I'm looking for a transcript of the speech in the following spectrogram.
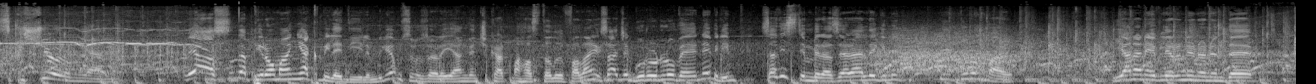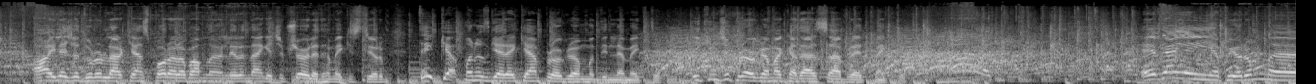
sıkışıyorum yani. Ve aslında piromanyak bile değilim biliyor musunuz öyle yangın çıkartma hastalığı falan. Sadece gururlu ve ne bileyim sadistim biraz herhalde gibi bir durum var. Yanan evlerinin önünde ailece dururlarken spor arabamla önlerinden geçip şöyle demek istiyorum. Tek yapmanız gereken programımı dinlemekti. İkinci programa kadar sabretmekti. Evden yayın yapıyorum. Ee,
